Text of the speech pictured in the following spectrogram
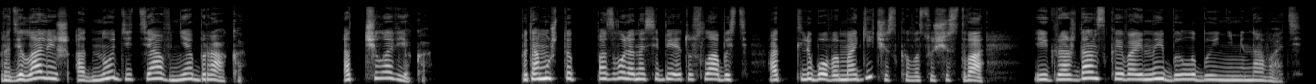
родила лишь одно дитя вне брака. От человека. Потому что, позволь она себе эту слабость от любого магического существа, и гражданской войны было бы не миновать.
